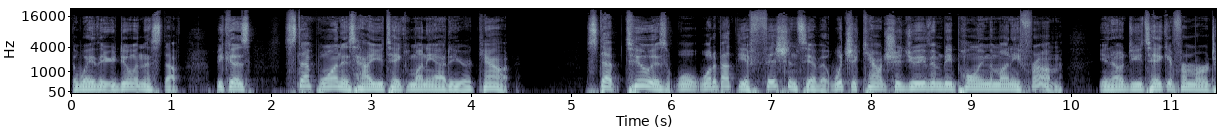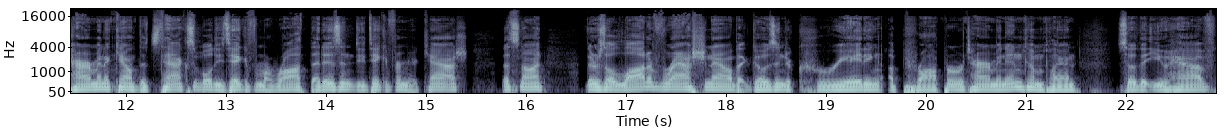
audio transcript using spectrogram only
the way that you're doing this stuff. Because step one is how you take money out of your account. Step two is, well, what about the efficiency of it? Which account should you even be pulling the money from? You know, do you take it from a retirement account that's taxable? Do you take it from a Roth that isn't? Do you take it from your cash that's not? There's a lot of rationale that goes into creating a proper retirement income plan so that you have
